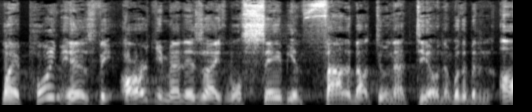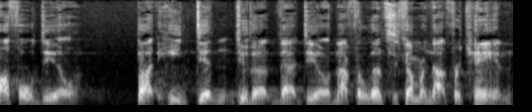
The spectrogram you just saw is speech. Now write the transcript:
my point is the argument is like, well, Sabean thought about doing that deal, and it would have been an awful deal. But he didn't do the, that deal, not for Lincecum or not for Cain.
